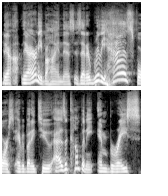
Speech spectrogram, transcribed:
yeah. the the irony behind this is that it really has forced everybody to, as a company, embrace,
